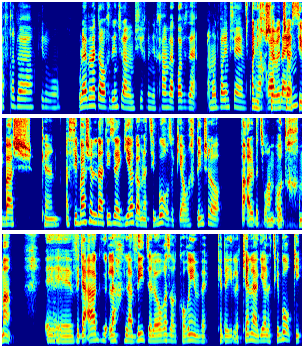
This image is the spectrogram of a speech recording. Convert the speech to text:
אף אחד לא היה, כאילו, אולי באמת העורך דין שלה ממשיך ונלחם והכל, וזה המון דברים שהם אני חושבת. שהסיבה, ש... כן, הסיבה שלדעתי זה הגיע גם לציבור, זה כי העורך דין שלו פעל בצורה מאוד חכמה, אה, ודאג לה, להביא את זה לאור הזרקורים, וכדי כן להגיע לציבור, כי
